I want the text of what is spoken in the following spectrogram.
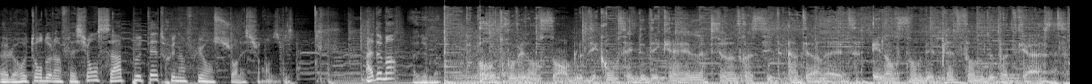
euh, le retour de l'inflation, ça a peut-être une influence sur l'assurance vie. À demain. À demain. Retrouvez l'ensemble des conseils de DKL sur notre site internet et l'ensemble des plateformes de podcast.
